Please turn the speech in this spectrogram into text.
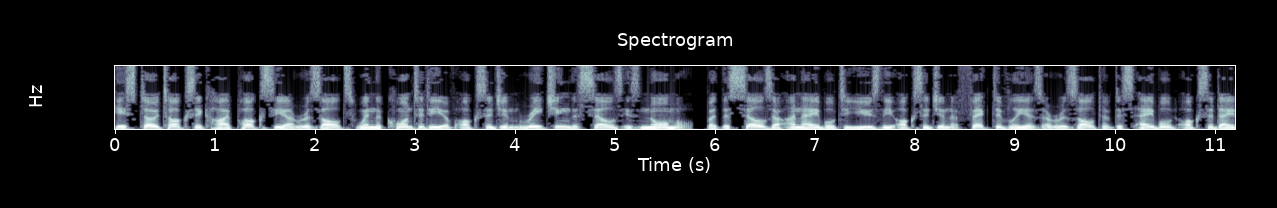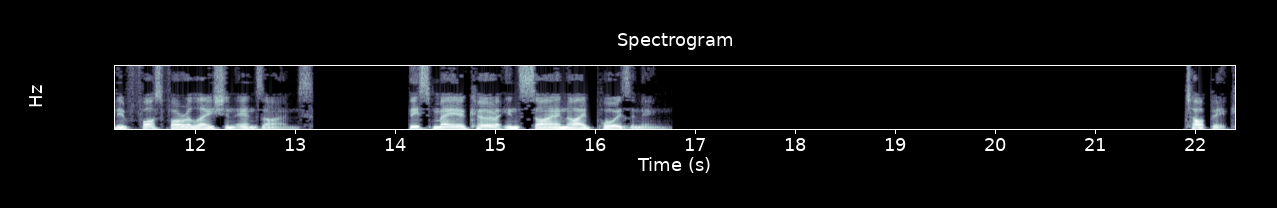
Histotoxic hypoxia results when the quantity of oxygen reaching the cells is normal, but the cells are unable to use the oxygen effectively as a result of disabled oxidative phosphorylation enzymes. This may occur in cyanide poisoning. Topic:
